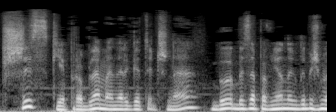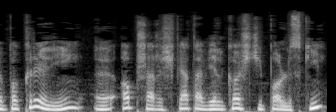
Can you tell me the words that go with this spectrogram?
wszystkie problemy energetyczne byłyby zapewnione, gdybyśmy pokryli y, obszar świata wielkości Polski.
